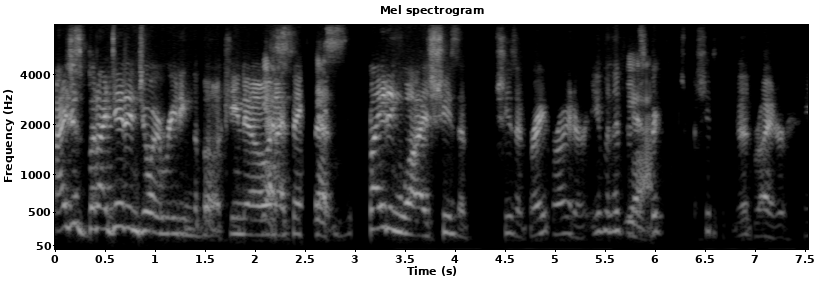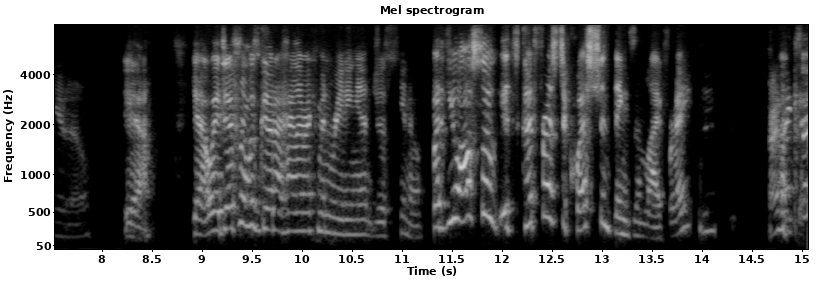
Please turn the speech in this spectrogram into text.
I just, but I did enjoy reading the book, you know, yes. and I think that yes. writing wise, she's a she's a great writer, even if it's yeah. she's a good writer, you know. Yeah. Yeah, well, it definitely was good. I highly recommend reading it. Just, you know, but you also, it's good for us to question things in life, right? Mm-hmm. I think okay.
